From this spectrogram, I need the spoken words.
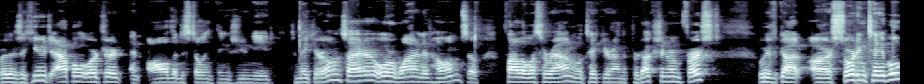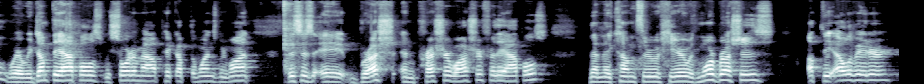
where there's a huge apple orchard and all the distilling things you need to make your own cider or wine at home. So follow us around. We'll take you around the production room first. We've got our sorting table where we dump the apples, we sort them out, pick up the ones we want. This is a brush and pressure washer for the apples. Then they come through here with more brushes, up the elevator,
